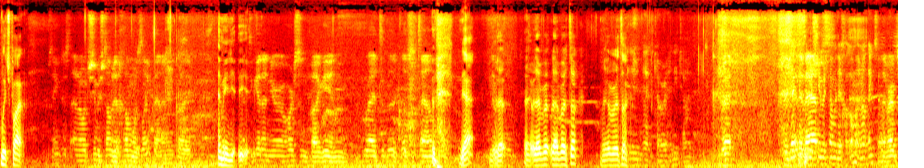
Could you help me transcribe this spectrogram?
which part? I think just I don't know what Shemesh Talmud Chacham was like then. I mean, probably I mean, y- had to get on your horse and buggy and ride to the closest town. yeah, whatever, whatever, whatever it took, whatever it took. They didn't have Torah anytime. Right. Is that And considered that- Shemesh Talmudei Chacham? I don't think so. And the I verbs- It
